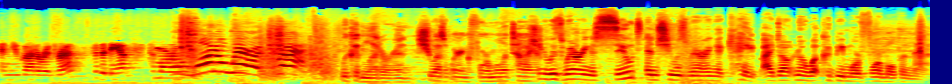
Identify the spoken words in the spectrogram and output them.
And you got her a dress for the dance tomorrow? Wanna wear a dress? We couldn't let her in. She wasn't wearing formal attire. She was wearing a suit and she was wearing a cape. I don't know what could be more formal than that.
